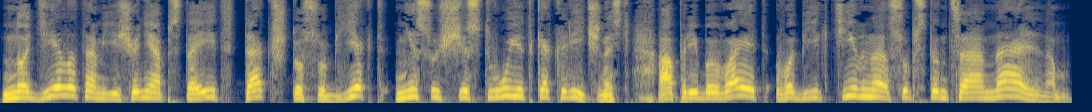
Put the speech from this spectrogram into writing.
но дело там еще не обстоит так, что субъект не существует как личность, а пребывает в объективно-субстанциональном,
